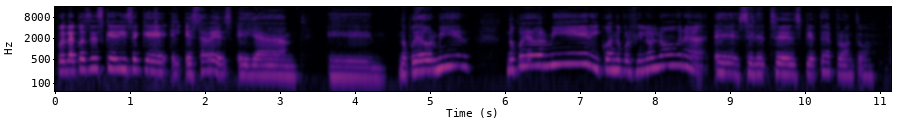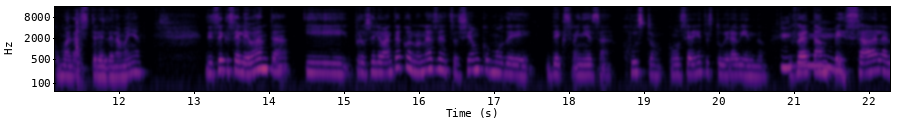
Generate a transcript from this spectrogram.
pues la cosa es que dice que esta vez ella eh, no podía dormir, no podía dormir y cuando por fin lo logra, eh, se, se despierta de pronto, como a las 3 de la mañana. Dice que se levanta y, pero se levanta con una sensación como de, de extrañeza, justo, como si alguien te estuviera viendo. Y fuera tan pesada la,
